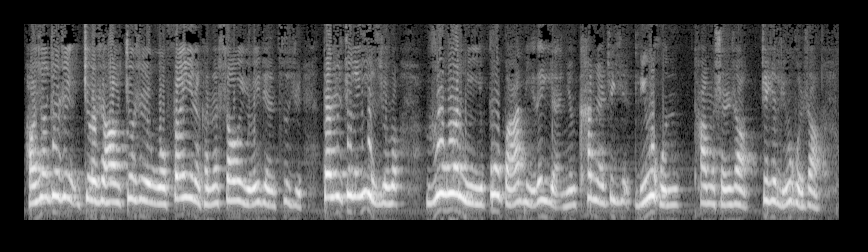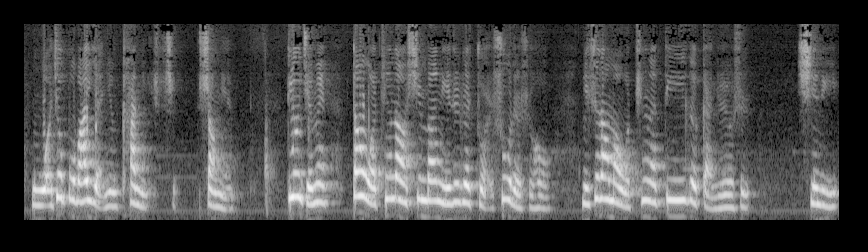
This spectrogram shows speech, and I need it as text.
好像就这，就是哈，就是我翻译的可能稍微有一点字句，但是这个意思就是说，如果你不把你的眼睛看在这些灵魂他们身上，这些灵魂上，我就不把眼睛看你上面。弟兄姐妹，当我听到辛班尼这个转述的时候，你知道吗？我听了第一个感觉就是，心里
